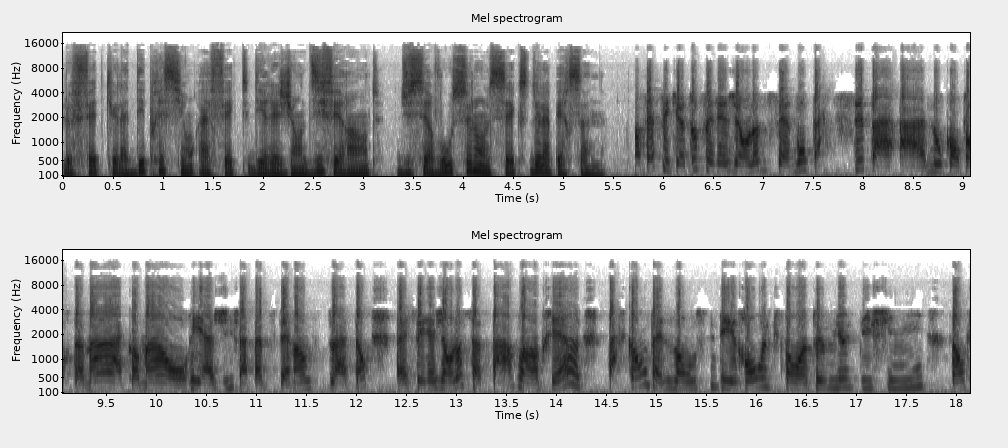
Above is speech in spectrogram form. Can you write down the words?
le fait que la dépression affecte des régions différentes du cerveau selon le sexe de la personne. En fait, c'est toutes ces régions-là du cerveau à, nos comportements, à comment on réagit face à différentes situations. Euh, ces régions-là se parlent entre elles. Par contre, elles ont aussi des rôles qui sont un peu mieux définis. Donc,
